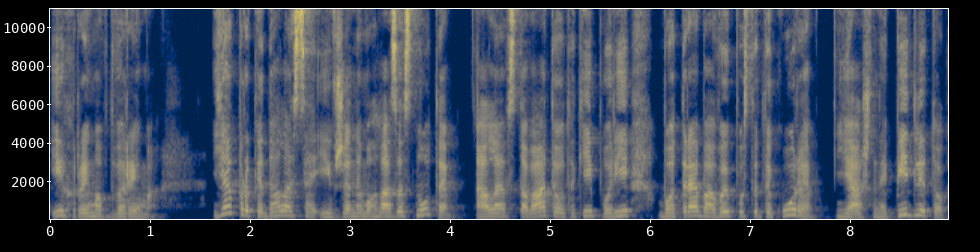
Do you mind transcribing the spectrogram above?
і гримав дверима. Я прокидалася і вже не могла заснути, але вставати о такій порі, бо треба випустити кури. Я ж не підліток,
